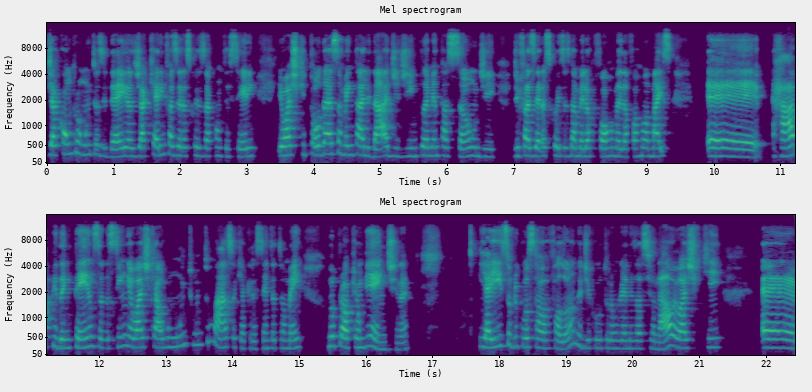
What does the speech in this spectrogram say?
já compram muitas ideias, já querem fazer as coisas acontecerem. Eu acho que toda essa mentalidade de implementação, de, de fazer as coisas da melhor forma e da forma mais é, rápida, intensa, assim, eu acho que é algo muito, muito massa que acrescenta também no próprio ambiente, né? E aí, sobre o que você estava falando de cultura organizacional, eu acho que é,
